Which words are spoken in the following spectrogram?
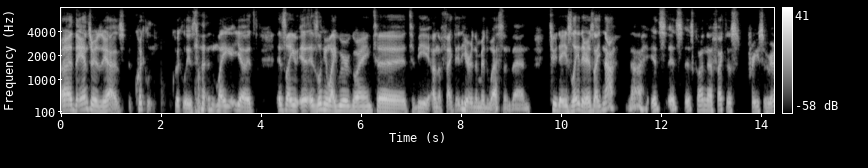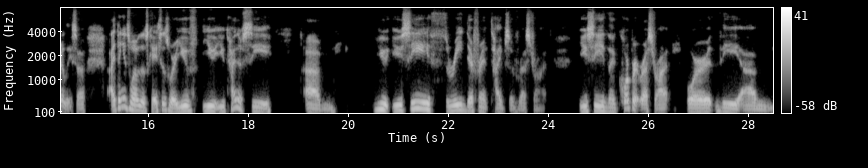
Uh, the answer is yeah, it's quickly, quickly. It's like yeah, it's it's like it's looking like we were going to to be unaffected here in the Midwest, and then two days later, it's like nah, nah, it's it's it's going to affect us pretty severely. So, I think it's one of those cases where you've you you kind of see, um, you you see three different types of restaurant. You see the corporate restaurant or the um,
